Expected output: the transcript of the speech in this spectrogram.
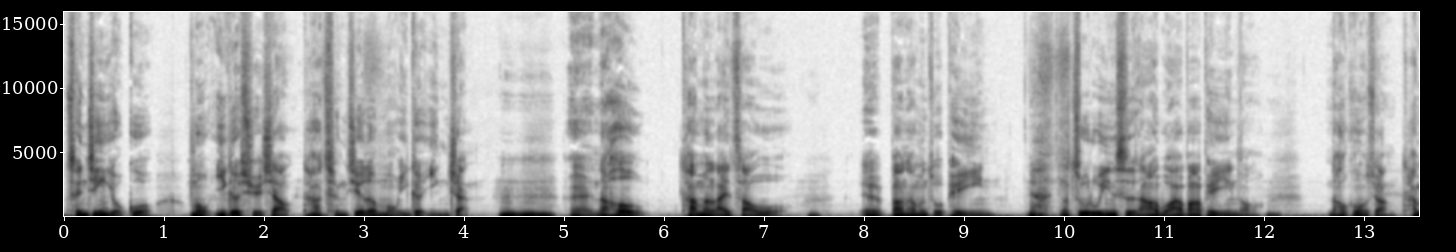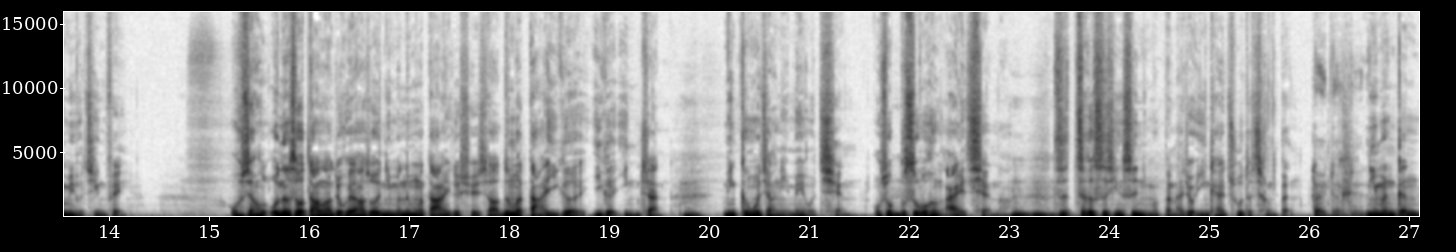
曾经有过某一个学校，他承接了某一个影展，嗯嗯嗯，哎，然后他们来找我，呃，帮他们做配音。那租录音室，然后我还要帮他配音哦，然后跟我讲他没有经费。我想我那时候当场就回答说：“你们那么大一个学校，那么大一个一个影展，嗯，你跟我讲你没有钱。”我说：“不是我很爱钱呐，嗯嗯，只是这个事情是你们本来就应该出的成本。对对对，你们跟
